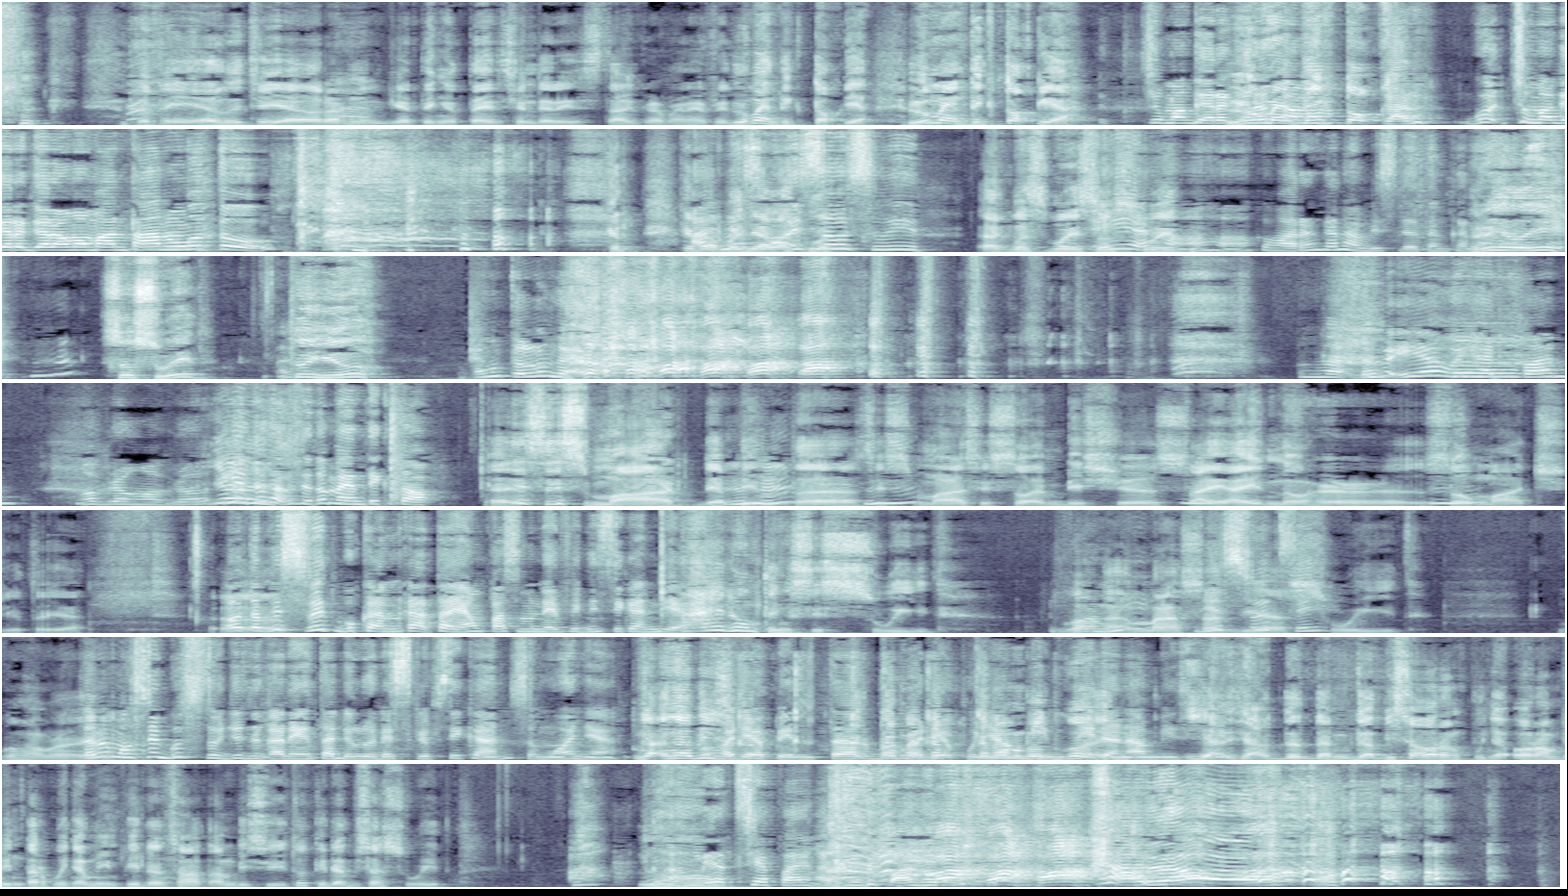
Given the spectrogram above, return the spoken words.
Tapi ya lucu ya orang getting attention dari Instagram and everything. Lu main TikTok ya? Lu main TikTok ya? cuma gara-gara Lu main sama TikTok kan? gue cuma gara-gara sama mantan lu tuh Ken- Kenapa Agnes nyalain? is so sweet Agnes is so iya sweet. heeh, heeh. kemarin kan habis datang ke Really? So sweet? To you? Emang tuh lu nggak? Enggak, tapi iya we had fun ngobrol-ngobrol. Iya, Yes. terus habis itu main TikTok. Uh, she's smart, dia Mm-hmm. pinter, she's smart, she's so ambitious. I I know her so Mm-hmm. much gitu ya. Oh, tapi sweet bukan kata yang pas mendefinisikan dia. I don't think she's sweet. Gua For nggak me, merasa dia dia sweet sweet. Gua nggak merasa. Tapi maksudnya gue setuju dengan yang tadi lu deskripsikan semuanya. nggak nggak bisa Bahwa dia pintar, Karena- bahwa dia karena punya menurut mimpi gua, dan ambisi. Iya, iya dan nggak bisa orang punya orang pintar punya mimpi dan sangat ambisi itu tidak bisa sweet. Ah, nggak No. ngeliat siapa yang ada di depan lu? Halo.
